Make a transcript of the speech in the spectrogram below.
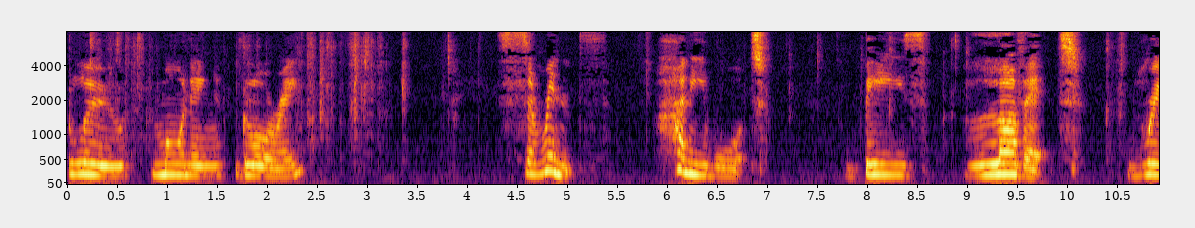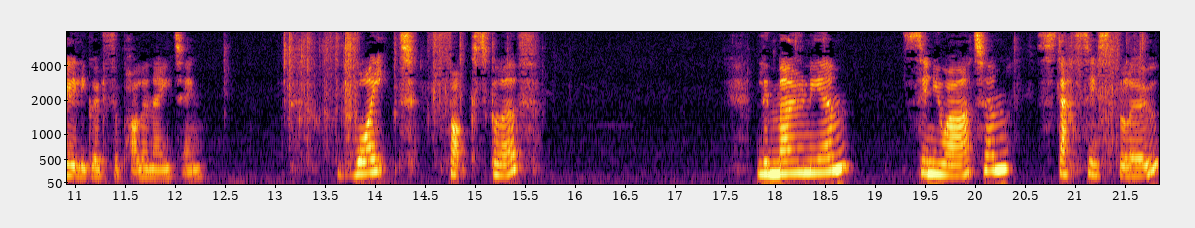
blue morning glory, cerinthe, honeywort, bees love it, really good for pollinating, white foxglove, limonium sinuatum, statice blue,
